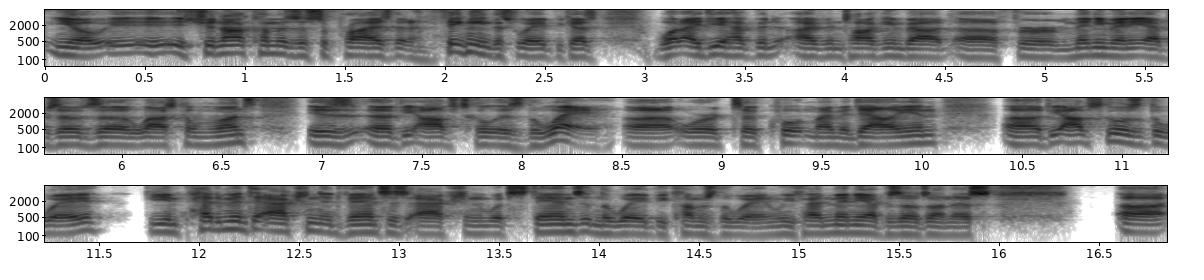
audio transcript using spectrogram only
you know, it, it, should not come as a surprise that I'm thinking this way because what idea have been I've been talking about uh, for many many episodes uh, the last couple months is uh, the obstacle is the way, uh, or to quote my medallion, uh, the obstacle is the way. The impediment to action advances action. What stands in the way becomes the way. And we've had many episodes on this. Uh,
